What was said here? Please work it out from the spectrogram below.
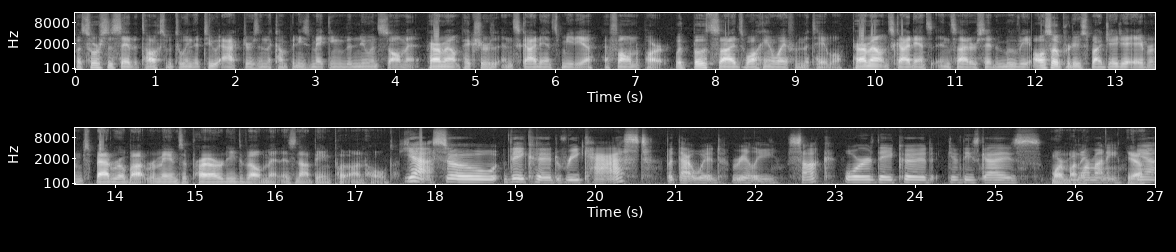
but sources say that talks between the two actors and the companies making the new installment, Paramount Pictures and Skydance Media, have fallen apart, with both sides walking away from the table. Paramount and Skydance insiders say the movie, also produced by J.J. Abrams' Bad Robot, remains a priority development and is not being put on hold. Yeah, so they could recast but that would really suck. Or they could give these guys more money. More money. Yeah. yeah.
